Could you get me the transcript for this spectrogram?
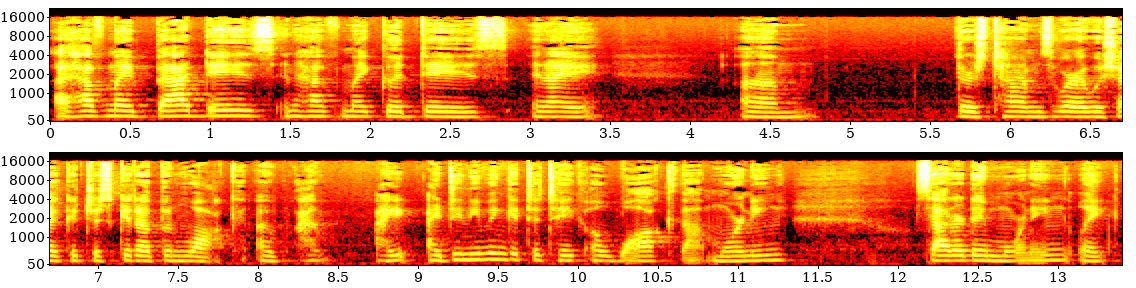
I have my bad days and have my good days, and I, um, there's times where I wish I could just get up and walk. I, I, I didn't even get to take a walk that morning, Saturday morning. Like,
